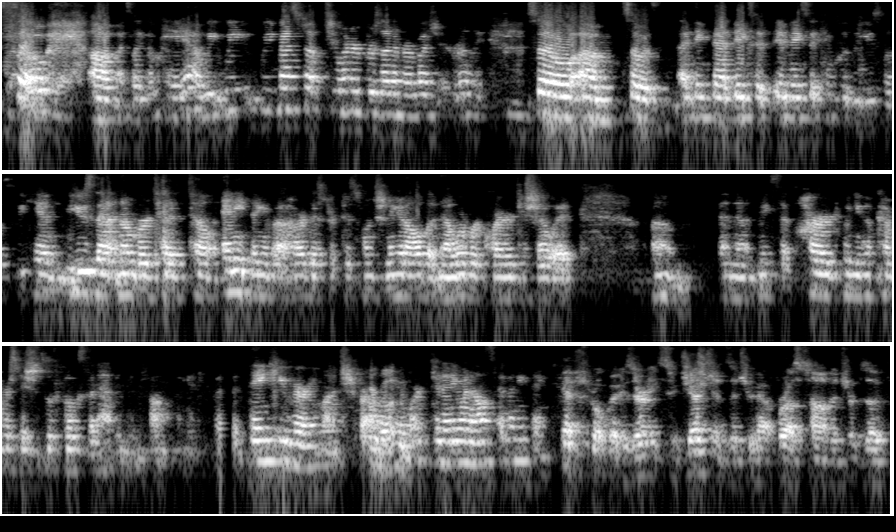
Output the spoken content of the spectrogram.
So, um, it's like, okay, yeah, we, we, we messed up two hundred percent of our budget, really. So, um, so it's, I think that makes it, it makes it completely useless. We can't use that number to tell anything about how our district is functioning at all, but now we're required to show it. Um, and that makes it hard when you have conversations with folks that haven't been following it. But thank you very much for You're all of your welcome. work. Did anyone else have anything? Yeah, just real quick, is there any suggestions that you have for us, Tom, in terms of,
